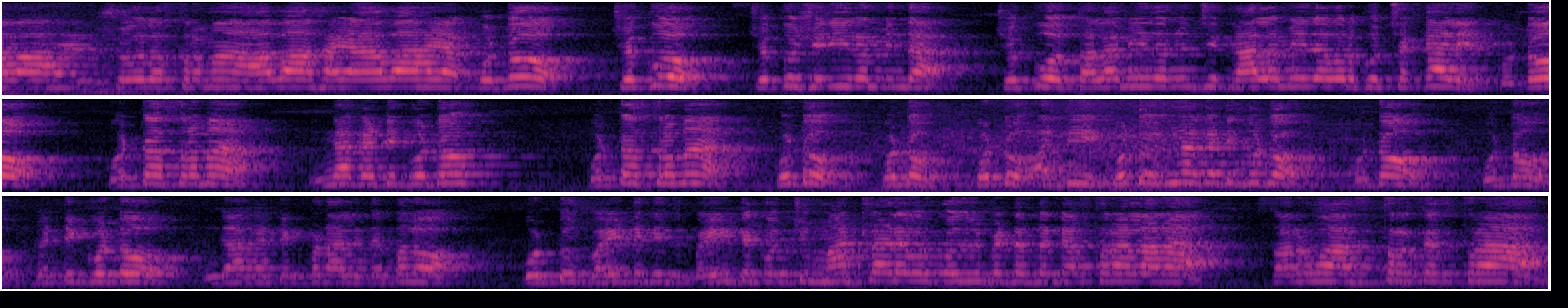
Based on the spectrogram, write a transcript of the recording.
ఆవాహయ త్రిశూలస్త్రమ ఆవాహయ ఆవాహయ. కొట్టు చెక్కు చెక్కు శరీరం మీద. చెక్కు తల మీద నుంచి కాళ్ళ మీద వరకు చెక్కాలి. కొట్టు కొట్టశ్రమ ఇంకా గట్టి కొట్టు కొట్టస్త్రమ కొట్టు కొట్టు కొట్టు అది కొట్టు ఇంకా గట్టి కొట్టు కొట్టు కొట్టు గట్టి కొట్టు. ఇంకా గట్టికి పడాలి దెబ్బలో. కొట్టు బయటకి బయటకు వచ్చి మాట్లాడే వరకు వదిలిపెట్టద్దంటే అస్త్రాలారా. సర్వ అస్త్ర శస్త్ర.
